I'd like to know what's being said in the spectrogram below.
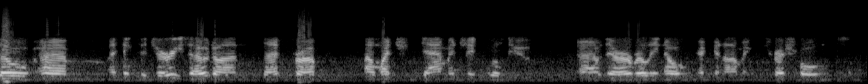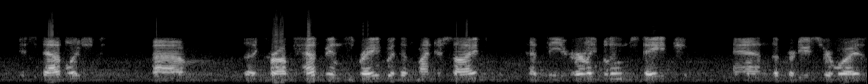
So um, I think the jury's out on that crop, how much damage it will do. Uh, there are really no economic thresholds established. Um, the crop had been sprayed with a fungicide at the early bloom stage, and the producer was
